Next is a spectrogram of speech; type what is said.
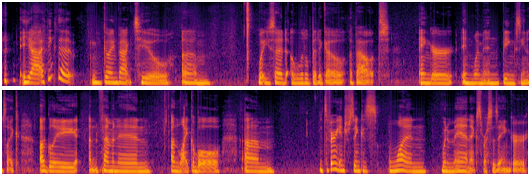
yeah, I think that going back to um, what you said a little bit ago about anger in women being seen as like ugly, unfeminine, unlikable. Um, it's very interesting because one, when a man expresses anger,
